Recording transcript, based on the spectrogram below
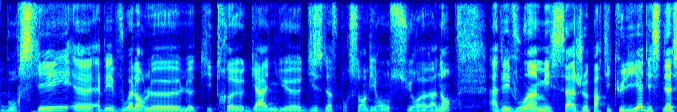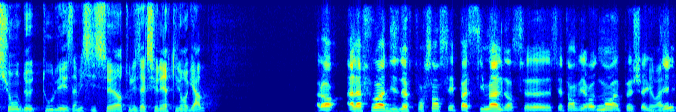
boursier, avez-vous, alors le, le, titre gagne 19% environ sur un an, avez-vous un message particulier à destination de tous les investisseurs, tous les actionnaires qui nous regardent? Alors, à la fois, 19%, c'est pas si mal dans cet environnement un peu chahuté.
